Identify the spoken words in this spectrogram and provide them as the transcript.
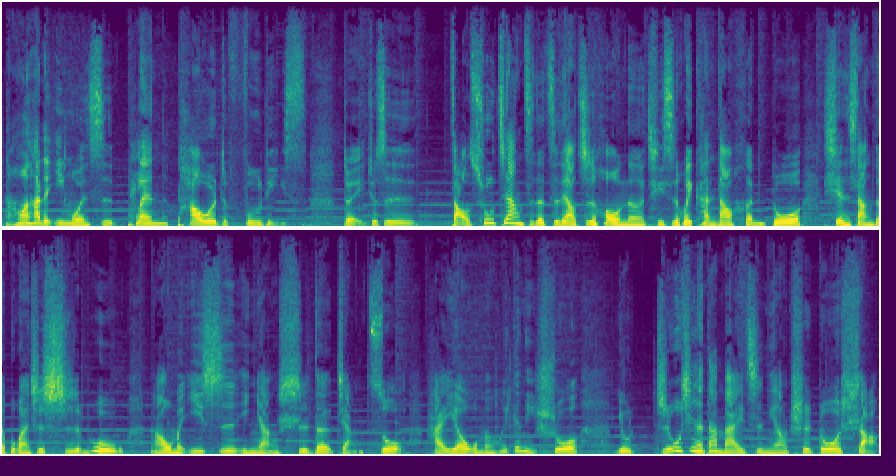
然后它的英文是 Plant Powered Foodies，对，就是。找出这样子的资料之后呢，其实会看到很多线上的，不管是食谱，然后我们医师、营养师的讲座，还有我们会跟你说有植物性的蛋白质你要吃多少，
